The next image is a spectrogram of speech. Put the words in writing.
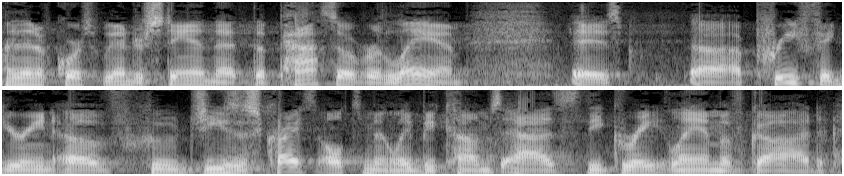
And then, of course, we understand that the Passover lamb is uh, a prefiguring of who Jesus Christ ultimately becomes as the great Lamb of God.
